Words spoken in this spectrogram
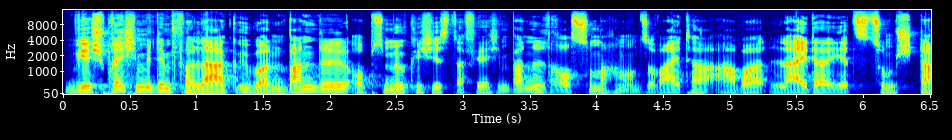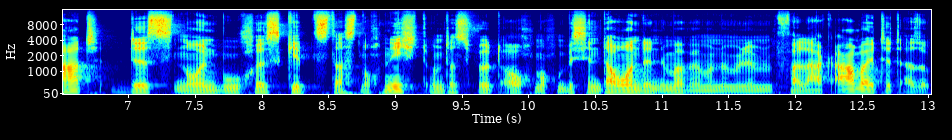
Wir sprechen mit dem Verlag über ein Bundle, ob es möglich ist, da vielleicht ein Bundle draus zu machen und so weiter. Aber leider jetzt zum Start des neuen Buches gibt's das noch nicht und das wird auch noch ein bisschen dauern, denn immer wenn man mit einem Verlag arbeitet, also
